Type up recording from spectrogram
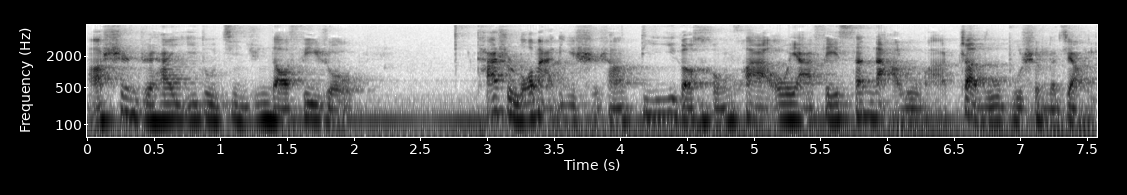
啊，甚至还一度进军到非洲。他是罗马历史上第一个横跨欧亚非三大陆啊，战无不胜的将领，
